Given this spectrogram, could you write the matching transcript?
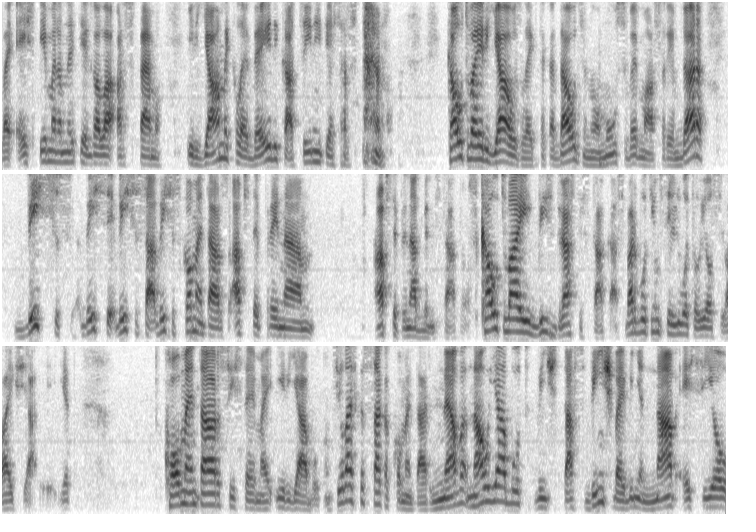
vai es, piemēram, netieku galā ar spamu, ir jāmeklē veidi, kā cīnīties ar spamu. Kaut vai ir jāuzliek, tā kā daudzi no mūsu webmasteriem dara, visus, visi, visus, visus komentārus apstiprinām apstiprina administrators. Kaut vai visdrastiskākās. Varbūt jums ir ļoti liels laiks jāiet. Komentāru sistēmai ir jābūt. Un cilvēks, kas saka, ka komentāri nav, nav jābūt, viņš, tas, viņš vai viņa nav SEO,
